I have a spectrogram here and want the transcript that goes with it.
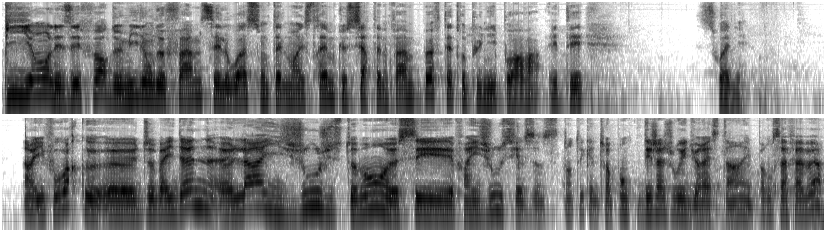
pillant les efforts de millions de femmes. Ces lois sont tellement extrêmes que certaines femmes peuvent être punies pour avoir été soignées il faut voir que euh, Joe Biden, euh, là, il joue justement, euh, enfin, il joue, si elle tentait qu'elle ne soit pas déjà jouée du reste, hein, et pas en sa faveur,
